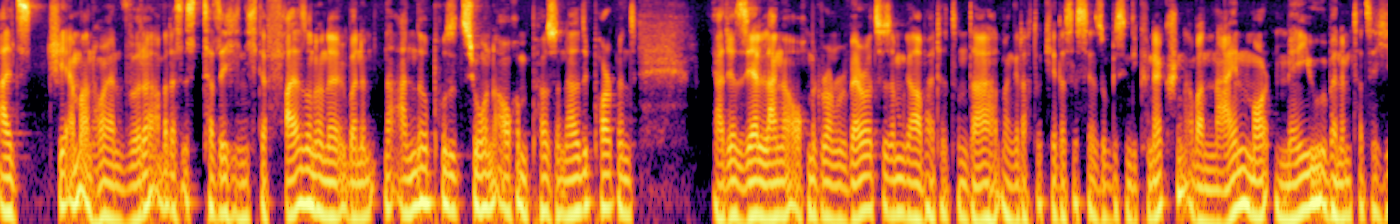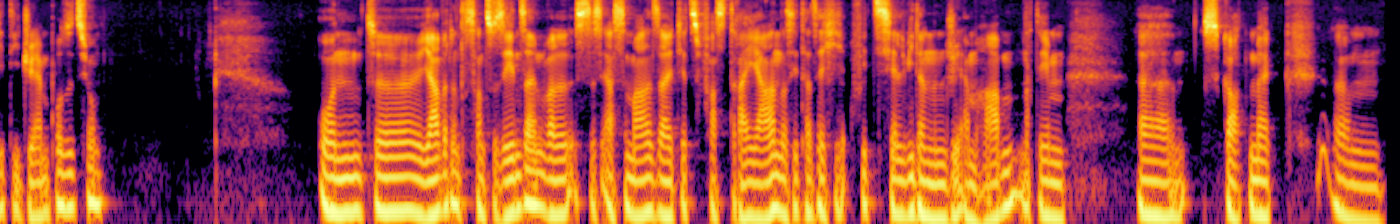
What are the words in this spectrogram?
als GM anheuern würde, aber das ist tatsächlich nicht der Fall, sondern er übernimmt eine andere Position auch im Personnel Department. Er hat ja sehr lange auch mit Ron Rivera zusammengearbeitet und da hat man gedacht, okay, das ist ja so ein bisschen die Connection, aber nein, Martin Mayu übernimmt tatsächlich die GM-Position. Und äh, ja, wird interessant zu sehen sein, weil es das erste Mal seit jetzt fast drei Jahren, dass sie tatsächlich offiziell wieder einen GM haben, nachdem äh, Scott Mac, ähm,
